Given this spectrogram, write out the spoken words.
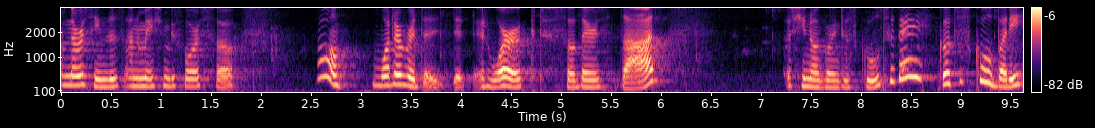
I've never seen this animation before, so oh, whatever it did, it, it worked. So there's that. Is she not going to school today? Go to school, buddy.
